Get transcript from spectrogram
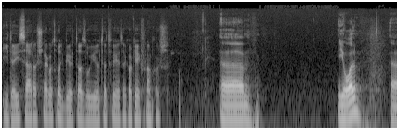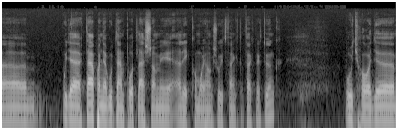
Idei szárasságot hogy bírta az új ültetvényetek, a kékfrankos? Ö, jól. Ö, ugye tápanyag utánpótlásra mi elég komoly hangsúlyt fektetünk, úgyhogy ö,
